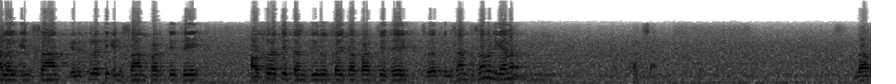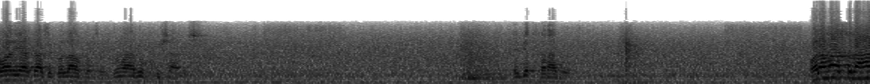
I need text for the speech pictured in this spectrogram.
الانسان یعنی صورت انسان پڑھتے تھے اور صورت تنزیل السجدہ پڑھتے تھے۔ صورت انسان تو سمجھ گیا نا؟ اچھا۔ دا اور یار سے کلاؤ کچھ تمہارا روح خوشحال طبیعت خراب ہوتی علماء صلاح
